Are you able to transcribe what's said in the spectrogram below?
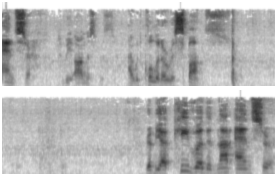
answer, to be honest with you. I would call it a response. Rabbi Akiva did not answer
